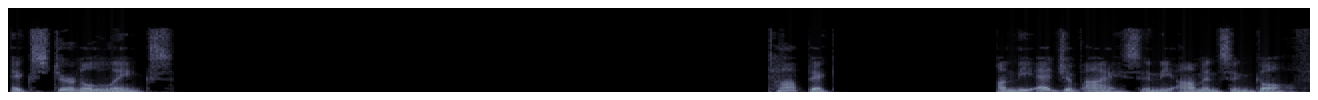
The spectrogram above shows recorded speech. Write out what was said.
External links Topic. On the edge of ice in the Amundsen Gulf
